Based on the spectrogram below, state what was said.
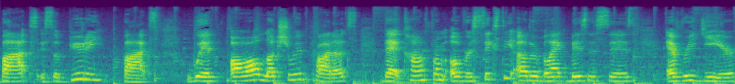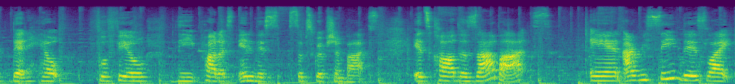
box. It's a beauty box with all luxury products that come from over 60 other black businesses every year that help fulfill the products in this subscription box. It's called the ZaaBox and I received this like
